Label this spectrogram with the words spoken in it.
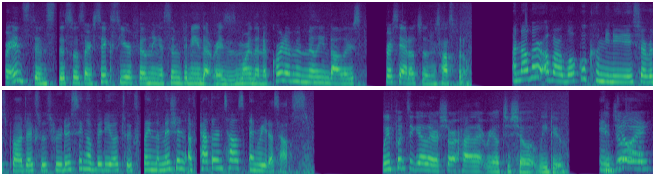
For instance, this was our sixth year filming a symphony that raises more than a quarter of a million dollars for Seattle Children's Hospital. Another of our local community service projects was producing a video to explain the mission of Catherine's House and Rita's House. We put together a short highlight reel to show what we do. Enjoy!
